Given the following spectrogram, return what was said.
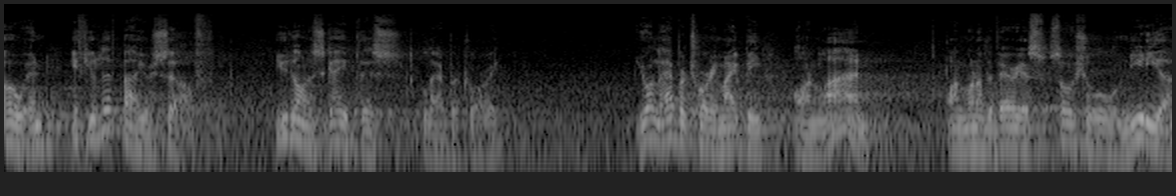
Oh, and if you live by yourself, you don't escape this laboratory. Your laboratory might be online on one of the various social media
